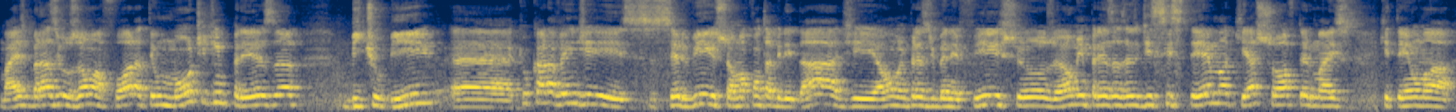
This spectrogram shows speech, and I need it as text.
Mas Brasilzão afora tem um monte de empresa B2B, é, que o cara vende serviço, é uma contabilidade, é uma empresa de benefícios, é uma empresa às vezes de sistema que é software, mas que tem uma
